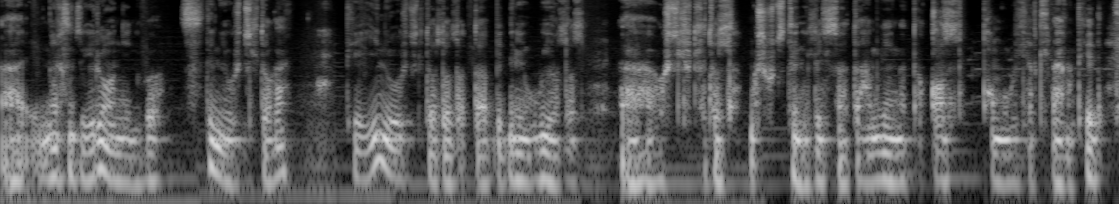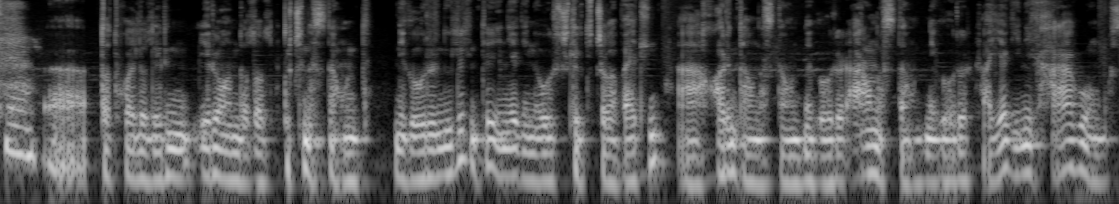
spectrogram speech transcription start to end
1990 оны нөгөө системийн өөрчлөлт байгаа. Тэгэхээр энэ өөрчлөлт бол одоо бидний үе бол өршлөгдөхэд бол маш хүчтэй нөлөөлсөн одоо хамгийн одоо гол том үйл явдал байгаа. Тэгэхээр одоо тухайлбал 90 90 онд бол 40 настай хүнд нэг өөрөөр нөлөөлнө те. Энэ яг энэ өөрчлөгдөж байгаа байдал нь а 25 настай хүнд нэг өөрөөр 10 настай хүнд нэг өөрөөр а яг энийг хараагүй хүмүүс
